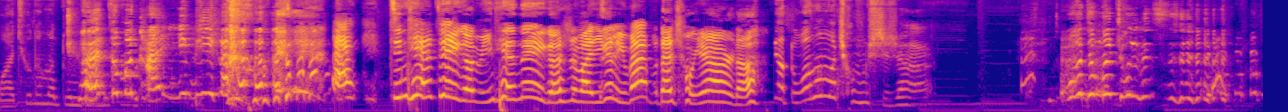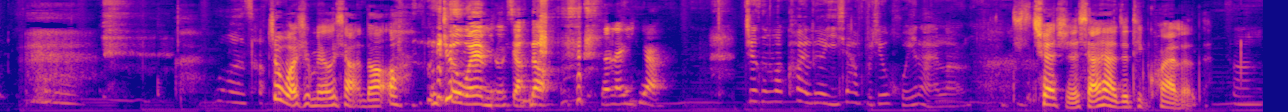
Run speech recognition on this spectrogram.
啊？就他妈全他妈谈一遍。哎，今天这个，明天那个是吧？一个礼拜不带重样的，要多他妈充实啊！多他妈充实！我操，这我是没有想到，这我也没有想到。咱来一片，这他妈快乐一下不就回来了？确实想想就挺快乐的。嗯。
